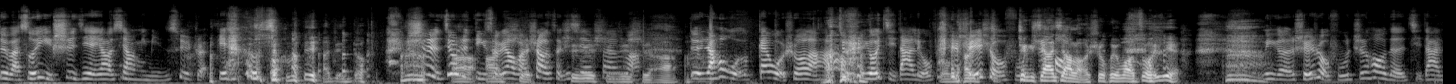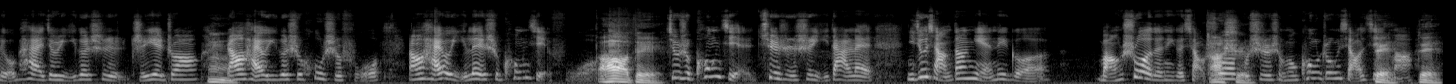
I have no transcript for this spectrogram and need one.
对吧？所以世界要向你民粹转变了 什么呀？这都是就是啊底层要往上层是是是掀翻嘛是。是啊。对，然后我该我说了哈，就是有几大流派，水手服之后，老师汇报作业。那个水手服之后的几大流派，就是一个是职业装，嗯然后还有一个是护士服，然后还有一类是空姐服。啊，对，就是空姐确实是一大类，你就想当年那个王朔的那个小说，不是什么空中小姐对吗？对，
